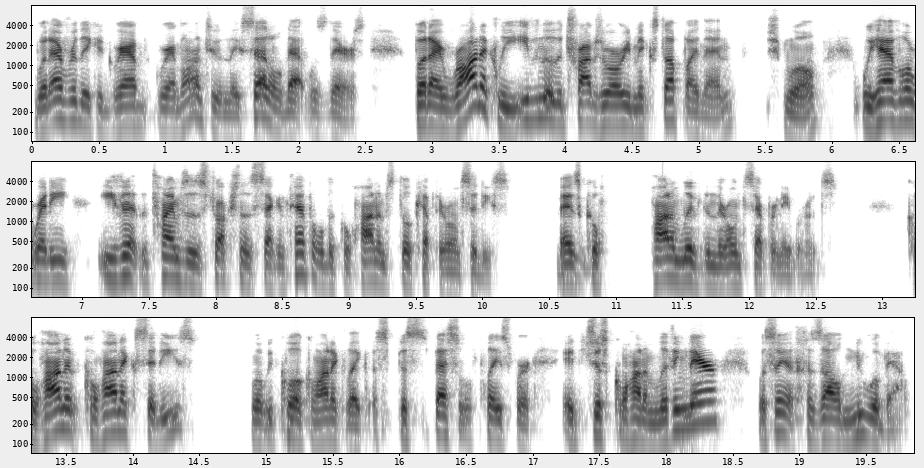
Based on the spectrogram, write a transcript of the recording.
Whatever they could grab, grab onto and they settled, that was theirs. But ironically, even though the tribes were already mixed up by then, Shmuel, we have already, even at the times of the destruction of the Second Temple, the Kohanim still kept their own cities. That is, mm-hmm. Kohanim lived in their own separate neighborhoods. Kohanim, Kohanic cities, what we call Kohanic, like a spe- special place where it's just Kohanim living there, was something that Chazal knew about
